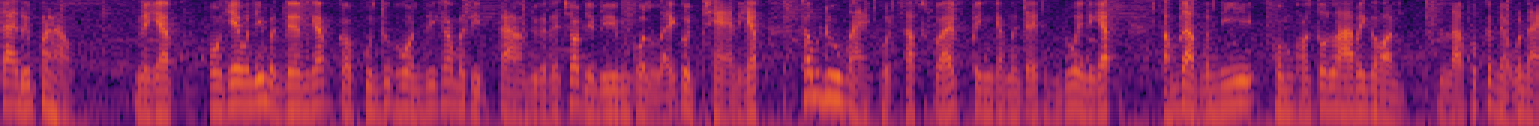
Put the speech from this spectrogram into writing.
ได้หรือเปล่านะครับโอเควันนี้เหมือนเดิมครับ ขอบคุณทุกคนที่เข้ามาติดตามดูกันถ้าชอบอย่าลืมกดไลค์กดแชร์นะครับ เข้ามาดูใหม่กด subscribe เป็นกำลังใจผมด้วยนะครับสำหรับวันนี้ผมขอตัวลาไปก่อน แล้วพบกันใหม่วันไหน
